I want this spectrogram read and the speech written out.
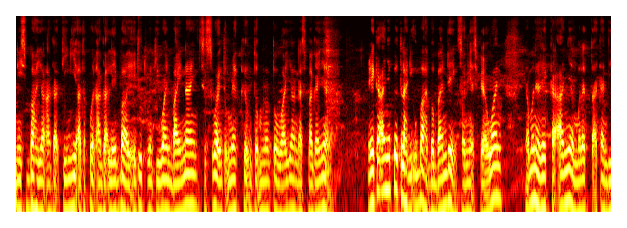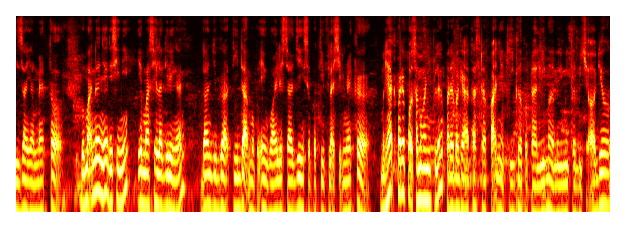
nisbah yang agak tinggi ataupun agak lebar iaitu 21 by 9 sesuai untuk mereka untuk menonton wayang dan sebagainya. Rekaannya pun telah diubah berbanding Sony Xperia One yang mana rekaannya meletakkan desain yang metal. Bermaknanya di sini ia masih lagi ringan dan juga tidak mempunyai wireless charging seperti flagship mereka. Melihat kepada port sambungannya pula, pada bahagian atas terdapatnya 3.5mm biji audio.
